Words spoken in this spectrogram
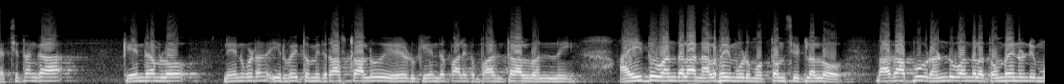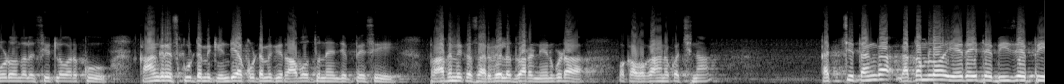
ఖచ్చితంగా కేంద్రంలో నేను కూడా ఇరవై తొమ్మిది రాష్ట్రాలు ఏడు కేంద్రపాలిక ప్రాంతాల్లోని ఐదు వందల నలభై మూడు మొత్తం సీట్లలో దాదాపు రెండు వందల తొంభై నుండి మూడు వందల సీట్ల వరకు కాంగ్రెస్ కూటమికి ఇండియా కూటమికి రాబోతున్నాయని చెప్పేసి ప్రాథమిక సర్వేల ద్వారా నేను కూడా ఒక అవగాహనకు వచ్చిన. ఖచ్చితంగా గతంలో ఏదైతే బీజేపీ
